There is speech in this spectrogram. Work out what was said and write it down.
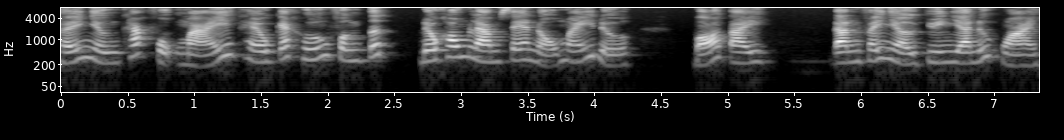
Thế nhưng khắc phục mãi theo các hướng phân tích đều không làm xe nổ máy được. Bỏ tay, đành phải nhờ chuyên gia nước ngoài.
